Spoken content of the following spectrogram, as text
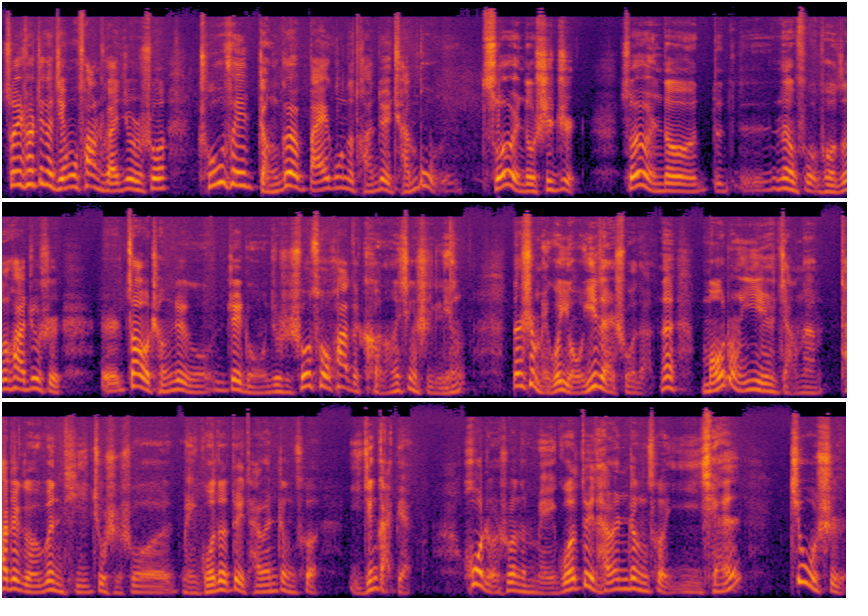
所以说这个节目放出来，就是说，除非整个白宫的团队全部所有人都失智，所有人都那否否则的话就是。呃，造成这种这种就是说错话的可能性是零，那是美国有意在说的。那某种意义上讲呢，他这个问题就是说，美国的对台湾政策已经改变，或者说呢，美国对台湾政策以前就是，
